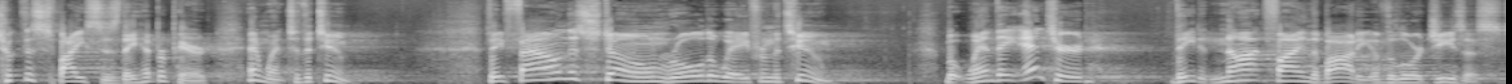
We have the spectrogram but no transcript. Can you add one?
took the spices they had prepared and went to the tomb. They found the stone rolled away from the tomb. But when they entered, they did not find the body of the Lord Jesus.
